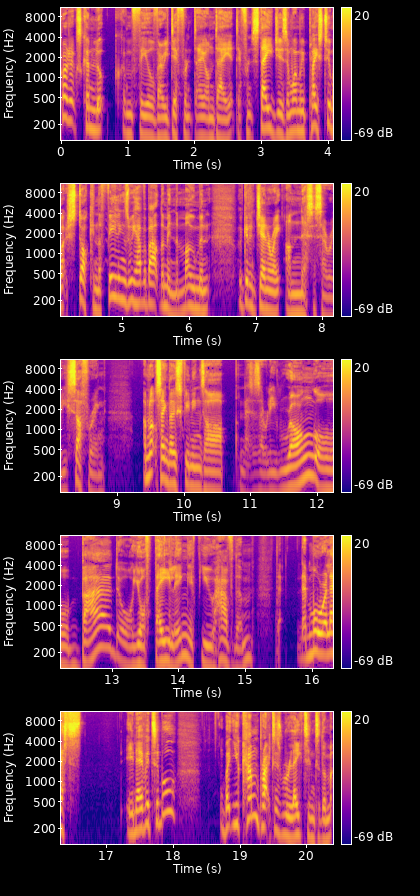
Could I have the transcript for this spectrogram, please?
Projects can look and feel very different day on day at different stages, and when we place too much stock in the feelings we have about them in the moment, we're going to generate unnecessary suffering. I'm not saying those feelings are necessarily wrong or bad, or you're failing if you have them. They're more or less inevitable, but you can practice relating to them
